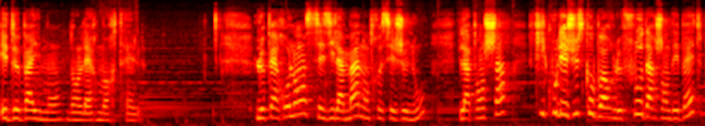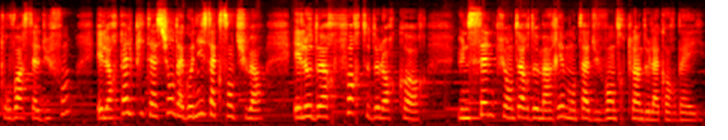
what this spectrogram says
et de bâillements dans l'air mortel. Le père Roland saisit la manne entre ses genoux, la pencha fit couler jusqu'au bord le flot d'argent des bêtes pour voir celle du fond, et leur palpitation d'agonie s'accentua, et l'odeur forte de leur corps, une saine puanteur de marée monta du ventre plein de la corbeille.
